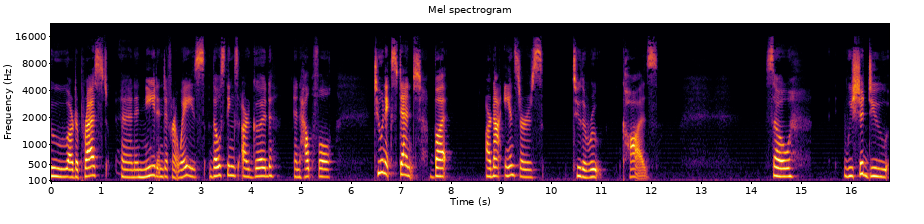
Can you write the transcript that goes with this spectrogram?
who are depressed and in need in different ways. Those things are good and helpful to an extent, but are not answers to the root cause. So we should do,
